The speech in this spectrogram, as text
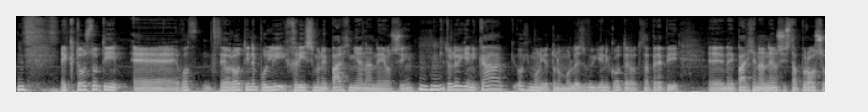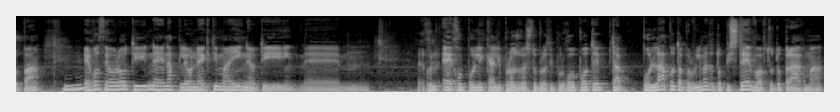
Εκτός το ότι ε, εγώ θεωρώ ότι είναι πολύ χρήσιμο να υπάρχει μια ανανεωση και το λέω γενικά, όχι μόνο για τον ομολέσβο, γενικότερα ότι θα πρέπει ε, να υπάρχει ανανέωση στα προσωπα Εγώ θεωρώ ότι ναι, ένα πλεονέκτημα είναι ότι ε, γν- έχω πολύ καλή πρόσβαση στον Πρωθυπουργό. Οπότε τα, πολλά από τα προβλήματα το πιστεύω αυτό το πράγμα.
